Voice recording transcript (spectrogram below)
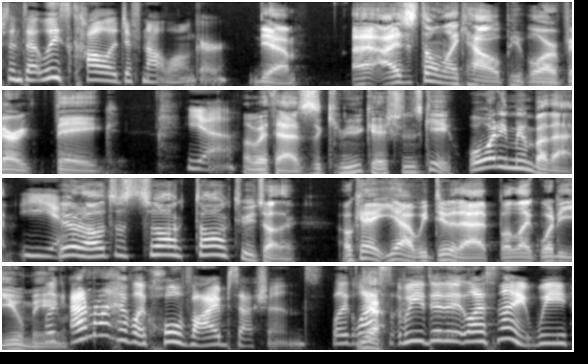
since at least college, if not longer. yeah. I, I just don't like how people are very vague Yeah. with that. It's the communication is key. Well, what do you mean by that? Yeah. You know, just talk talk to each other. Okay, yeah, we do that, but like, what do you mean? Like Adam and I have like whole vibe sessions. Like last we did it last night. We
